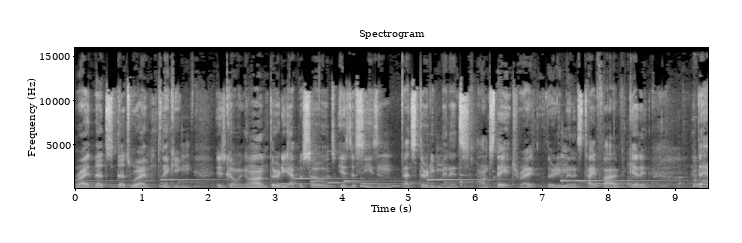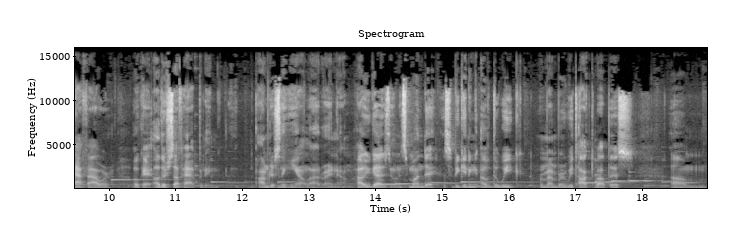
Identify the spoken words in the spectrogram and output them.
right? That's that's where I'm thinking is going on. 30 episodes is the season. That's 30 minutes on stage, right? 30 minutes, type five, get it? The half hour. Okay, other stuff happening. I'm just thinking out loud right now. How you guys doing? It's Monday. It's the beginning of the week. Remember, we talked about this. Um,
